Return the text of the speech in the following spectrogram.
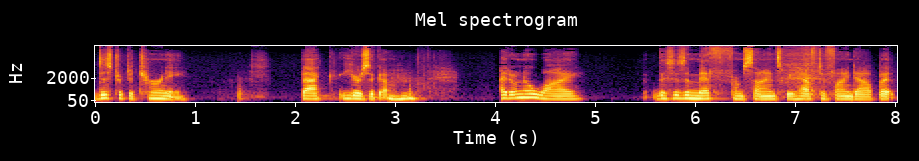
district attorney back years ago. I don't know why. This is a myth from science. We have to find out. But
